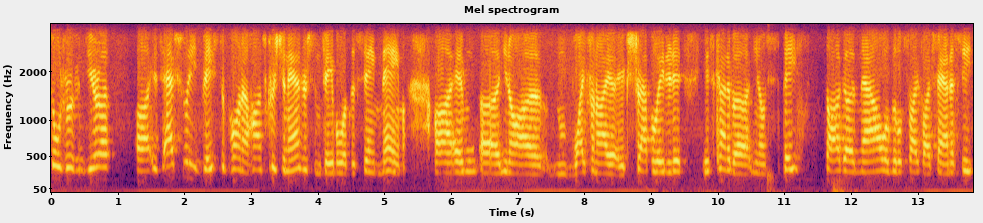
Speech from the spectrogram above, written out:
Soldier of Indira. Uh, it's actually based upon a Hans Christian Andersen fable of the same name, uh, and uh, you know, uh, wife and I extrapolated it. It's kind of a you know space saga now, a little sci-fi fantasy,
